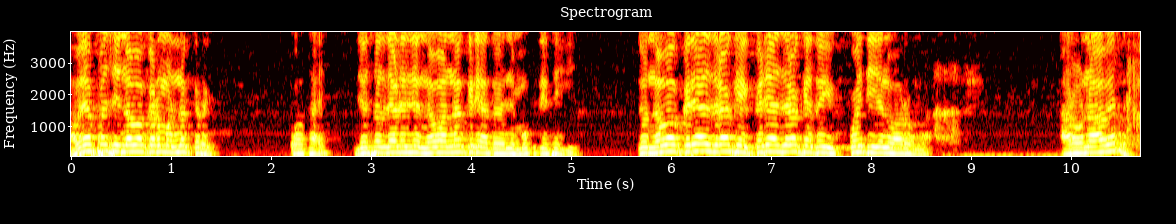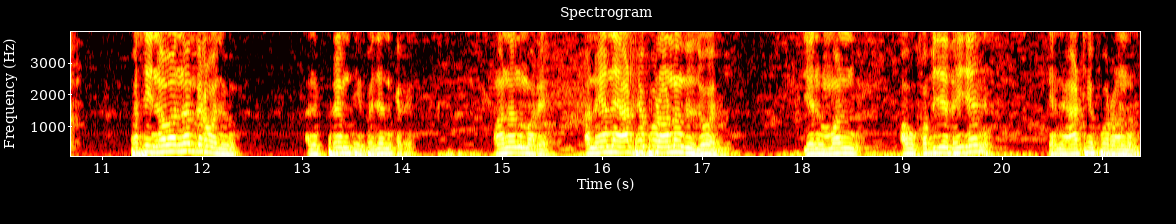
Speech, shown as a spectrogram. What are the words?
હવે પછી નવા કર્મ ન કરે. તો થાય. જેસલ જે નવા ન કર્યા તો એની મુક્તિ થઈ ગઈ. જો નવા કર્યા જ રાખે, કર્યા જ રાખે તો એ કોઈ દી એનો હારો ના હારો ના આવે ને, પછી નવા ન કરવા જોઈએ. અને પ્રેમથી ભજન કરે. આનંદમાં રહે. અને એને આઠે પર આનંદ જ હોય. જેનું મન આવું કબજે થઈ જાય ને, એને આઠે પર આનંદ.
